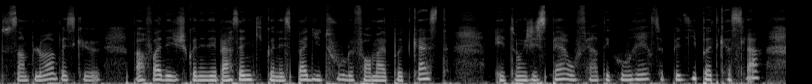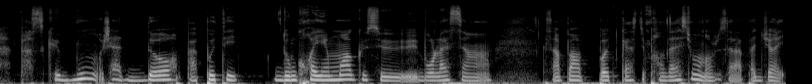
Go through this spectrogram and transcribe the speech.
tout simplement parce que parfois je connais des personnes qui connaissent pas du tout le format podcast et donc j'espère vous faire découvrir ce petit podcast là parce que bon, j'adore papoter. Donc croyez-moi que ce bon là c'est un c'est un peu un podcast de présentation donc ça va pas durer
